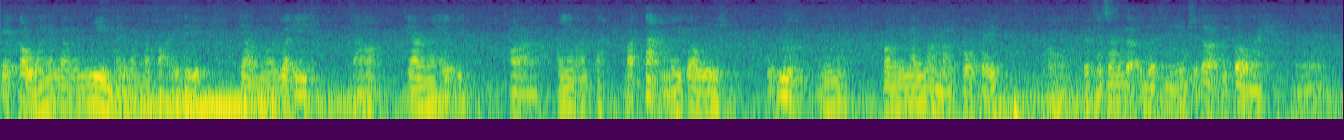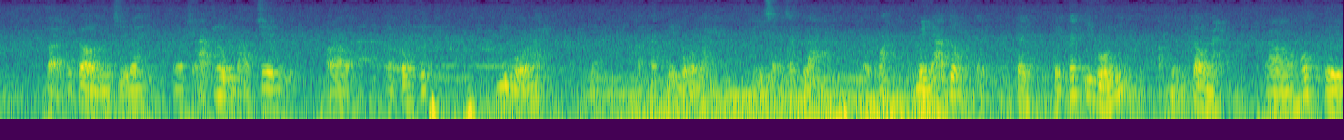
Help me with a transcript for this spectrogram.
cái cầu mà em đang nhìn thấy đang gặp phải như thế theo nó gãy đó theo nó hết đi hoặc anh em ăn tạm bắt tạm cái cầu đi cũng được đúng không? còn anh em nào mà có cái cái thời gian đợi được thì em sẽ đợi cái cầu này. Đó. đợi cái cầu mình chỉ đây em sẽ áp dụng vào trên uh, cái công thức đi bố này. Và cách đi bố này thì sẽ rất là hiệu quả. Mình áp dụng cái, cái, cái cách đi vốn ở những cầu này ờ, uh, hút từ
